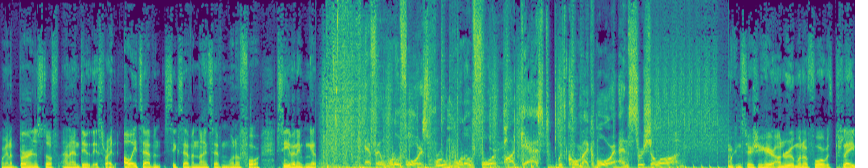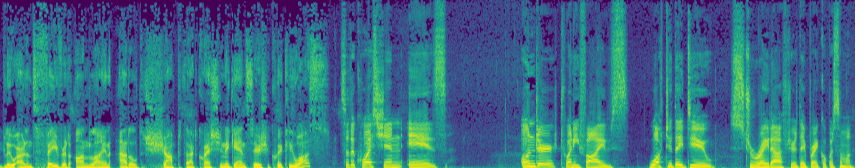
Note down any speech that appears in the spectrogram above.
we're going to burn the stuff and then do this, right? 087 6797 104. See if anyone can get. FM 104's Room 104 podcast with Cormac Moore and Saoirse Long. We're Saoirse here on Room 104 with Play Blue, Ireland's favourite online adult shop. That question again, Saoirse, quickly was? So the question is under 25s, what do they do straight after they break up with someone?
